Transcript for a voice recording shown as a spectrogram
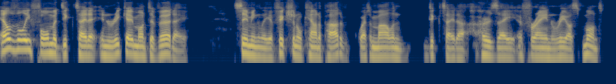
elderly former dictator Enrique Monteverde, seemingly a fictional counterpart of Guatemalan dictator Jose Efrain Rios Montt,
